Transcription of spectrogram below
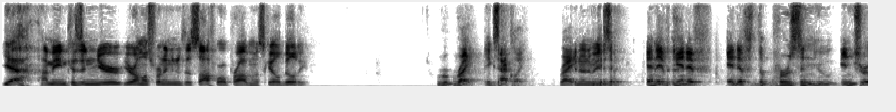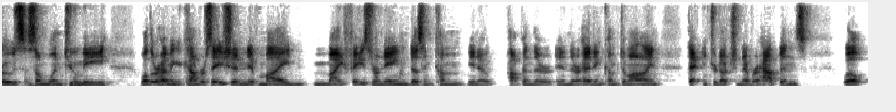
yeah, I mean, because then you're you're almost running into the software problem of scalability. Right. Exactly. Right. You know what I mean? Because if and if and if and if the person who intros someone to me while they're having a conversation, if my my face or name doesn't come, you know, pop in their in their head and come to mind, that introduction never happens. Well,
